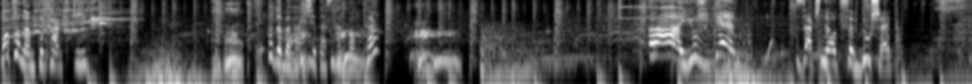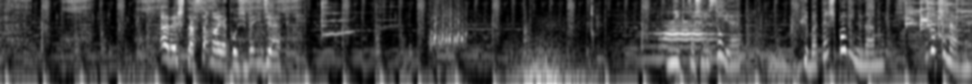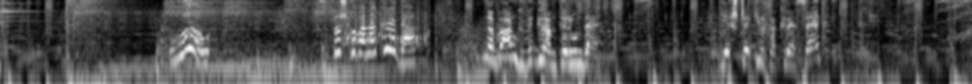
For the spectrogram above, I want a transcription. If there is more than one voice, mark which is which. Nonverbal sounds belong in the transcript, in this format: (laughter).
Speaker 1: po co nam te kartki? Podoba wam się ta skarbonka? A, już wiem! Zacznę od serduszek. A reszta sama jakoś wyjdzie.
Speaker 2: Nikt coś rysuje. Chyba też powinnam. Zaczynamy. Wow! Sproszkowana kreda.
Speaker 1: Na bank wygram tę rundę. Jeszcze kilka kresek.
